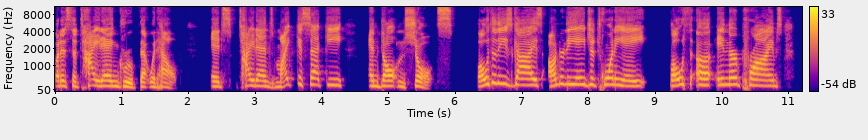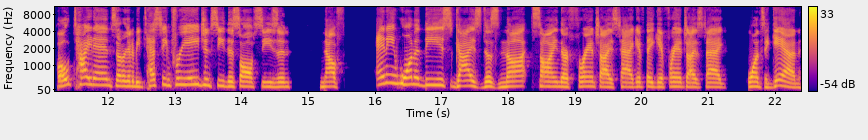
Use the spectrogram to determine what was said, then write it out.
but it's the tight end group that would help. It's tight ends Mike Gesicki and Dalton Schultz. Both of these guys under the age of 28, both uh, in their primes, both tight ends that are going to be testing free agency this offseason. Now, if any one of these guys does not sign their franchise tag, if they get franchise tag once again,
